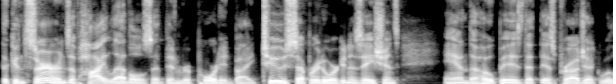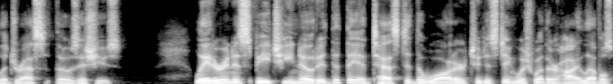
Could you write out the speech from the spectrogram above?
The concerns of high levels have been reported by two separate organizations, and the hope is that this project will address those issues. Later in his speech, he noted that they had tested the water to distinguish whether high levels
